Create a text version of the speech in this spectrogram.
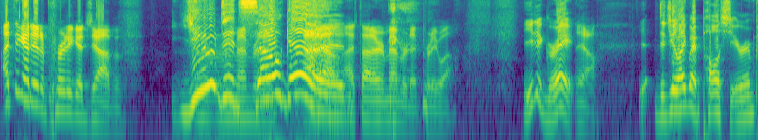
I think I did a pretty good job of. You did so it. good. I, I thought I remembered it pretty well. you did great. Yeah. Did you like my Paul Scheer imp-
